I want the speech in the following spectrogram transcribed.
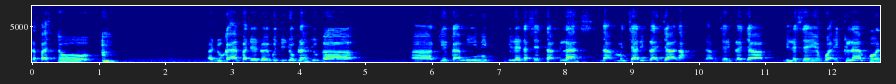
Lepas tu dugaan pada 2017 juga uh, kami ni bila dah set up kelas nak mencari pelajar lah. Nak mencari pelajar bila saya buat iklan pun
